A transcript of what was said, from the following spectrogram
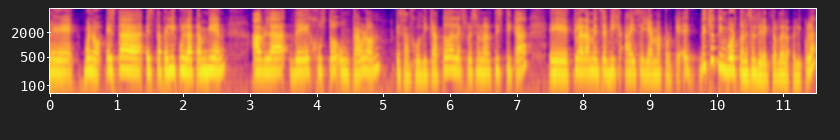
eh, bueno, esta, esta película también habla de justo un cabrón que se adjudica toda la expresión artística. Eh, claramente Big Eye se llama porque, eh, de hecho Tim Burton es el director de la película,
